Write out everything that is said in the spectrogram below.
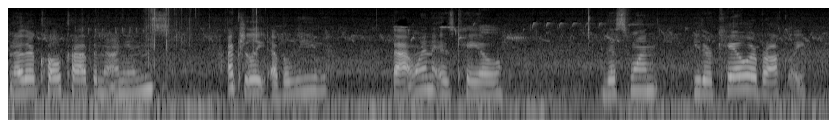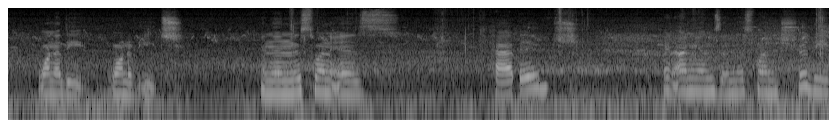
Another cole crop in the onions. Actually, I believe that one is kale. This one, either kale or broccoli. One of the one of each. And then this one is cabbage and onions, and this one should be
